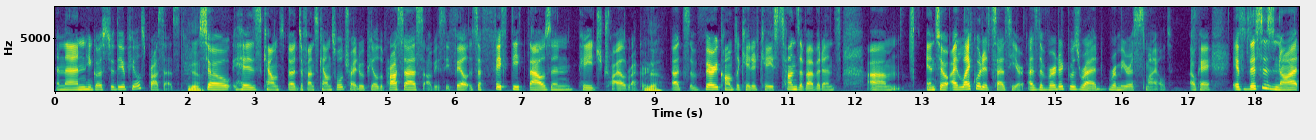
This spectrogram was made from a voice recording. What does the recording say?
and then he goes through the appeals process. Yeah. So his counsel, uh, defense counsel tried to appeal the process, obviously failed. It's a 50,000 page trial record. Yeah. That's a very complicated case, tons of evidence. Um, and so I like what it says here. As the verdict was read, Ramirez smiled. Okay. If this is not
